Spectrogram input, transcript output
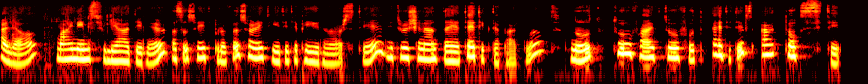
Hello, my name is Julia Demir, Associate Professor at Yeditepe University, Nutrition and Dietetic Department, Note 252 Food Additives and Toxicity.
